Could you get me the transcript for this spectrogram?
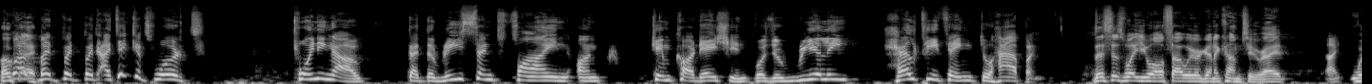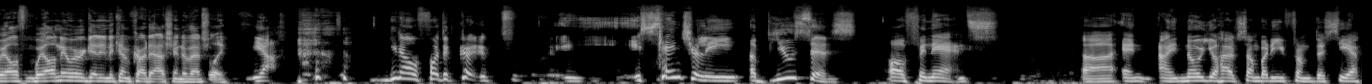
Well, but but but I think it's worth pointing out that the recent fine on Kim Kardashian was a really healthy thing to happen. this is what you all thought we were going to come to, right? Right. We all we all knew we were getting to Kim Kardashian eventually. Yeah. you know, for the essentially abuses of finance, uh, and I know you have somebody from the CFPB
